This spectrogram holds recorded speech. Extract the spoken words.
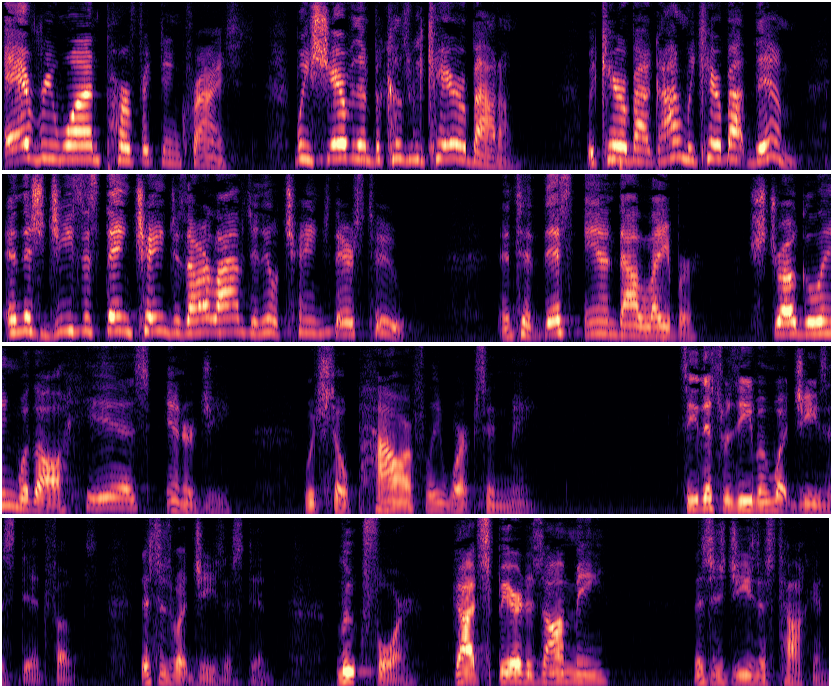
everyone perfect in Christ. We share with them because we care about them. We care about God and we care about them. And this Jesus thing changes our lives and it'll change theirs too. And to this end I labor, struggling with all his energy which so powerfully works in me. See, this was even what Jesus did, folks. This is what Jesus did. Luke 4. God's Spirit is on me. This is Jesus talking.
